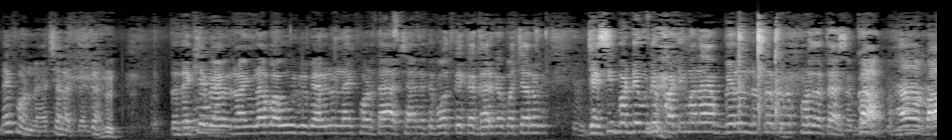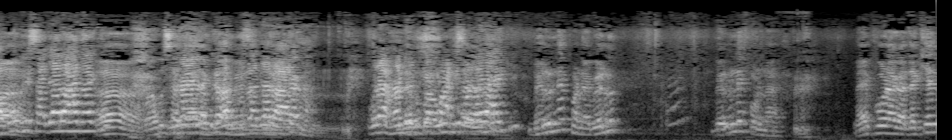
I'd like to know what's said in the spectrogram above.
नहीं फोड़ना है। अच्छा लगता है तो देखिए रंगला बाबू भी बैलून नहीं फोड़ता है। अच्छा नहीं तो बहुत कई का घर का बच्चा लोग जैसी बर्थडे उडे पार्टी मनाया बैलून फोड़ देता है सब। का हाँ बाबू भी सजा रहा था हाँ, बाबू सजा रहा था, सजा रहा पूरा हंड्रेड बाबू पार्टी भी रहा है बैलून नहीं फोड़ना बेलून बैलून नहीं फोड़ना नहीं फोड़ेगा देखिए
